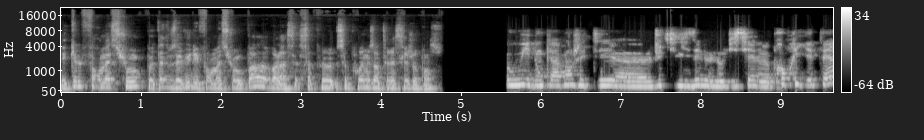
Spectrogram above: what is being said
Et quelle formation Peut-être vous avez vu des formations ou pas? Voilà, ça, ça peut, ça pourrait nous intéresser, je pense. Oui, donc avant j'étais, euh, j'utilisais le logiciel propriétaire.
